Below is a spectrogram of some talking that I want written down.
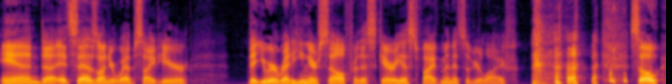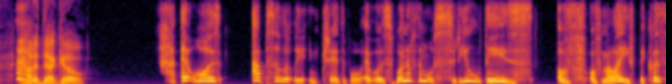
And uh, it says on your website here that you were readying yourself for the scariest five minutes of your life. so, how did that go? It was absolutely incredible. It was one of the most surreal days of of my life because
